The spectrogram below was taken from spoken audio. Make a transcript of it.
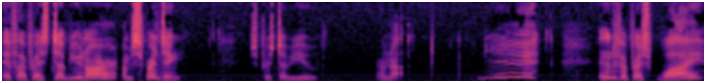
if I press W and R, I'm sprinting. Just press W. I'm not. And then if I press Y,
